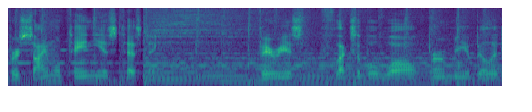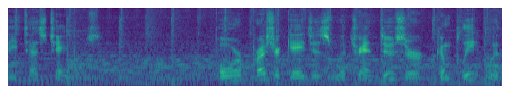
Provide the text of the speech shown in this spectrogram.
for simultaneous testing. Various flexible wall permeability test chambers, Pore pressure gauges with transducer complete with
